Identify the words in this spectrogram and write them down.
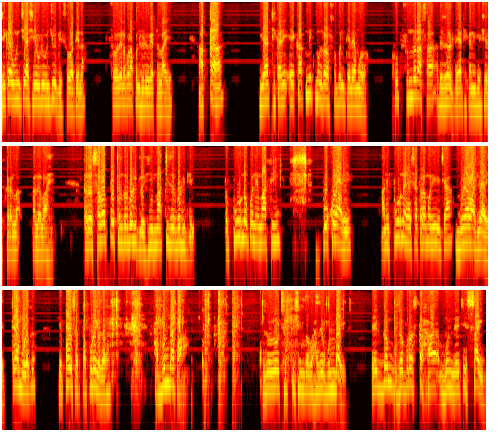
जी काय उंची अशी एवढी उंची होती सुरुवातीला सुरुवातीला पण आपण व्हिडिओ घेतलेला आहे. आता या ठिकाणी एकात्मिक मूलद्रवस्थापन केल्यामुळं खूप सुंदर असा रिझल्ट या ठिकाणी शेतकऱ्याला आलेला आहे. तर सर्वात प्रथम जर बघितलं ही माती जर बघितली तर पूर्णपणे माती पोकळ आहे आणि पूर्ण ह्या क्षेत्रामध्ये याच्या मुळ्या वाढल्या आहेत. त्यामुळं हे पाहू शकता पुढे घे जरा. हा बुंदा पहा. जवळजवळ छत्तीस इंचा हा जो बुंदा आहे एकदम जबरदस्त हा बुंद्याची साईज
